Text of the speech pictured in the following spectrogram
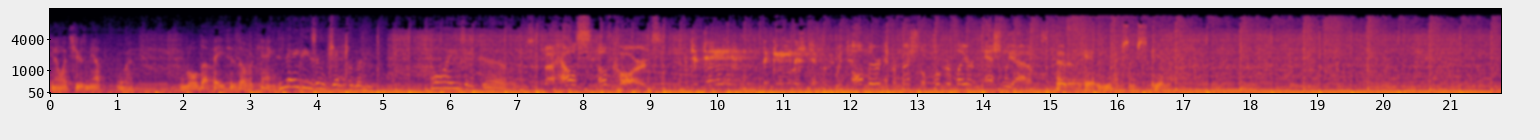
You know what cheers me up? What? Rolled up aces over kings. Ladies and gentlemen, boys and girls. The House of Cards. Today, the game is different. With author and professional poker player Ashley Adams. Okay, you have some skill.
